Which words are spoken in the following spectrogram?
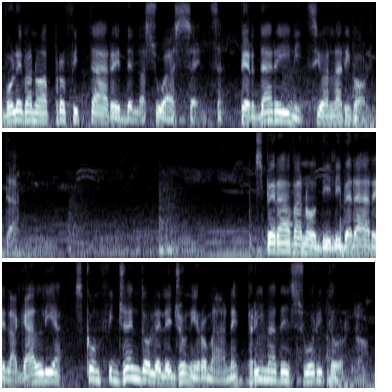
volevano approfittare della sua assenza per dare inizio alla rivolta. Speravano di liberare la Gallia sconfiggendo le legioni romane prima del suo ritorno.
